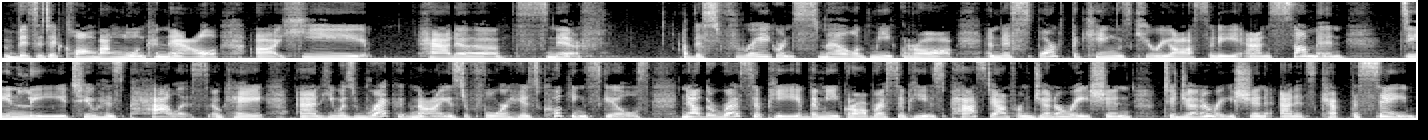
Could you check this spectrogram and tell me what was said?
visited Klong Bang Luang Canal, uh, he had a sniff of this fragrant smell of meat and this sparked the king's curiosity and summoned Jin Li to his palace, okay? And he was recognized for his cooking skills. Now, the recipe, the mi grob recipe, is passed down from generation to generation and it's kept the same.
